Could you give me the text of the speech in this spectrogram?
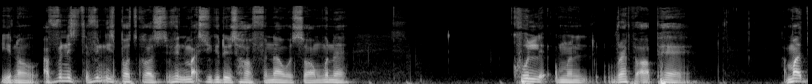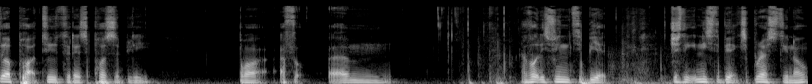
You know, I think this, I think these podcasts, I think the max you could do is half an hour. So I'm gonna call it. I'm gonna wrap it up here. I might do a part two to this, possibly, but I thought um, I thought this thing needs to be just it needs to be expressed, you know.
